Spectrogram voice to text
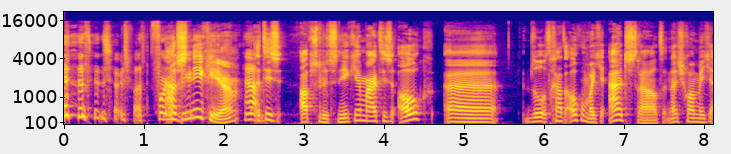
Een soort van, voor nou, sneakier. Ja. Het is absoluut sneakier, maar het is ook... eh, ik bedoel, het gaat ook om wat je uitstraalt. En als je gewoon met, je,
